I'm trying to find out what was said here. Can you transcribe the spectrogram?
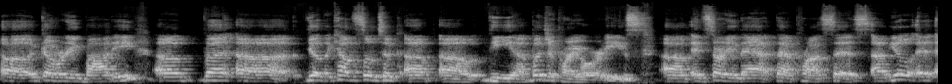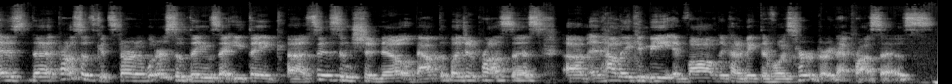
uh, governing body. Uh, but uh, you know, the council took up uh, the uh, budget priorities um, and starting that that process. Um, you know, as that process gets started, what are some things that you think citizens should know about the budget process um, and how they can be involved and kind of make their voice heard during that process?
